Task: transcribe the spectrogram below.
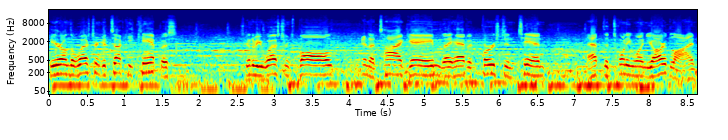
here on the Western Kentucky campus. It's going to be Western's ball in a tie game. They have it first and 10 at the 21 yard line.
